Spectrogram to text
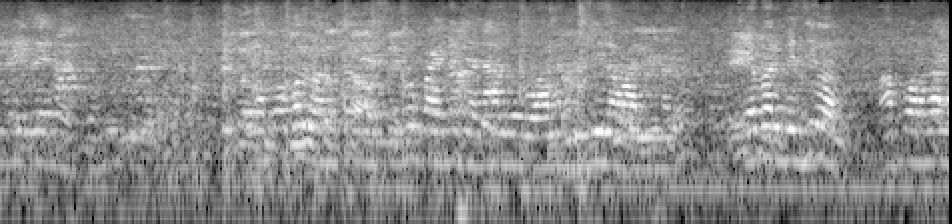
డిజైన్ పెట్టుకుంది ఒక్కొక్కరు వంటలు పైన జనాలు వాళ్ళ బిజీలో వాళ్ళు ఉన్నారు ఎవరు బిజీ వాళ్ళు ఆ పొరగాల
